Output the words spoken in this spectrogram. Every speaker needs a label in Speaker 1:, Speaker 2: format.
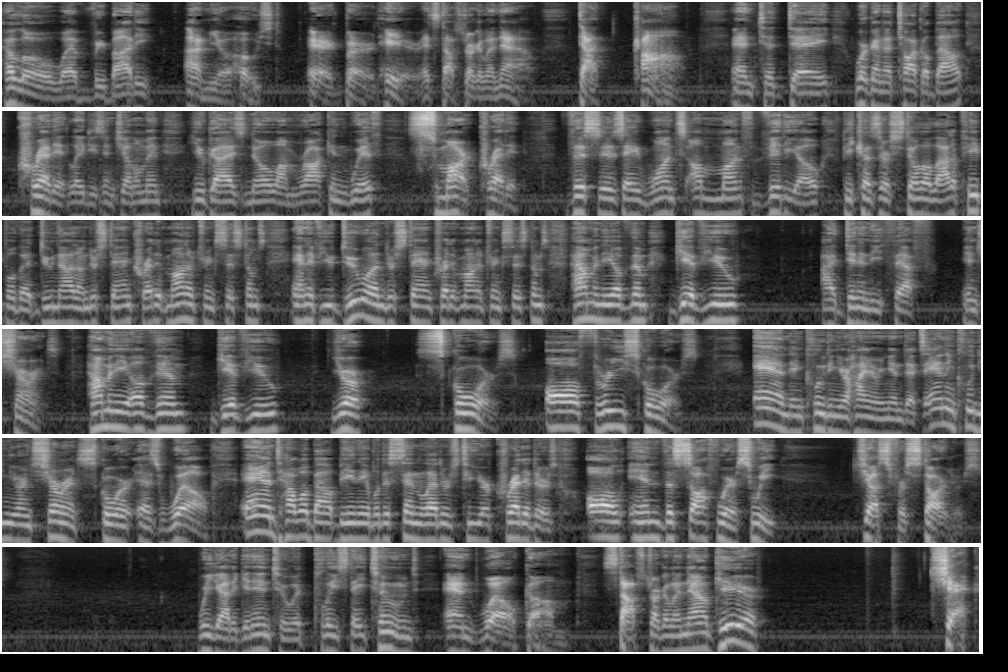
Speaker 1: Hello, everybody. I'm your host, Eric Bird, here at StopStrugglingNow.com. And today we're going to talk about credit, ladies and gentlemen. You guys know I'm rocking with Smart Credit. This is a once a month video because there's still a lot of people that do not understand credit monitoring systems. And if you do understand credit monitoring systems, how many of them give you identity theft insurance? How many of them give you your scores, all three scores, and including your hiring index, and including your insurance score as well? And how about being able to send letters to your creditors, all in the software suite, just for starters? We got to get into it. Please stay tuned and welcome. Stop struggling now, gear. Check.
